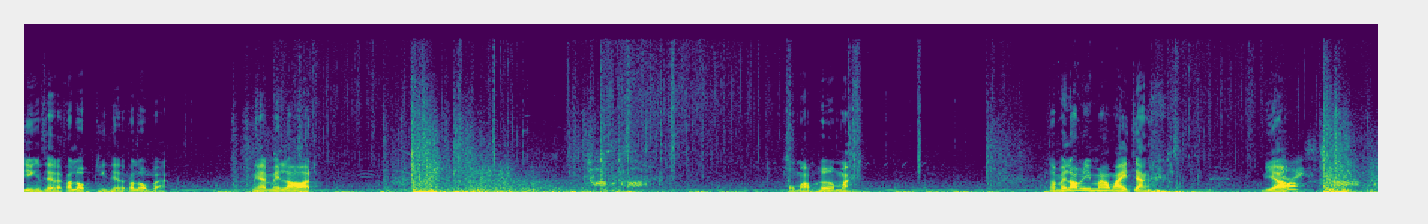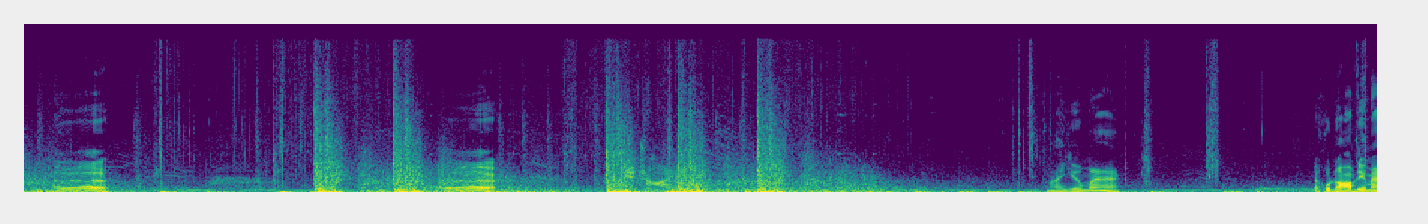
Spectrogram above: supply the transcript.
ยิงเสร็จแล้วก็หลบ ยิงเสร็จแล้วก็หลบอะไม่งั้นไม่รอด ผมมาเพิ่มอะทำไมรอบนี้มาไวจัง เดี๋ยว เออ เออ มาเยอะมาก แล้วคุณออฟดีไหม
